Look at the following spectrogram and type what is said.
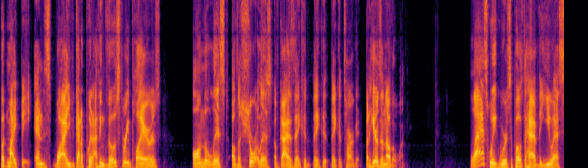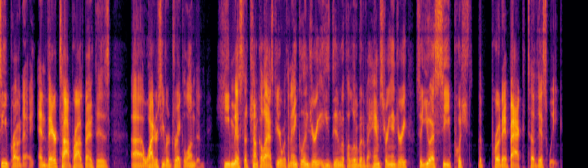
but might be. And it's why you've got to put I think those three players on the list on the short list of guys they could they could they could target. But here's another one. last week we were supposed to have the USC Pro Day, and their top prospect is uh, wide receiver Drake London. He missed a chunk of last year with an ankle injury. He's dealing with a little bit of a hamstring injury. So USC pushed the Pro Day back to this week.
